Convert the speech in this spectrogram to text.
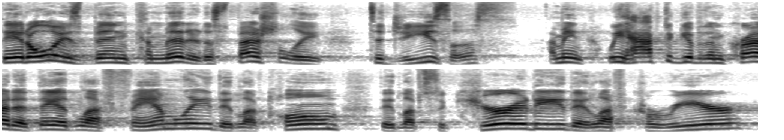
They had always been committed, especially to Jesus. I mean, we have to give them credit. They had left family, they left home, they left security, they left career.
